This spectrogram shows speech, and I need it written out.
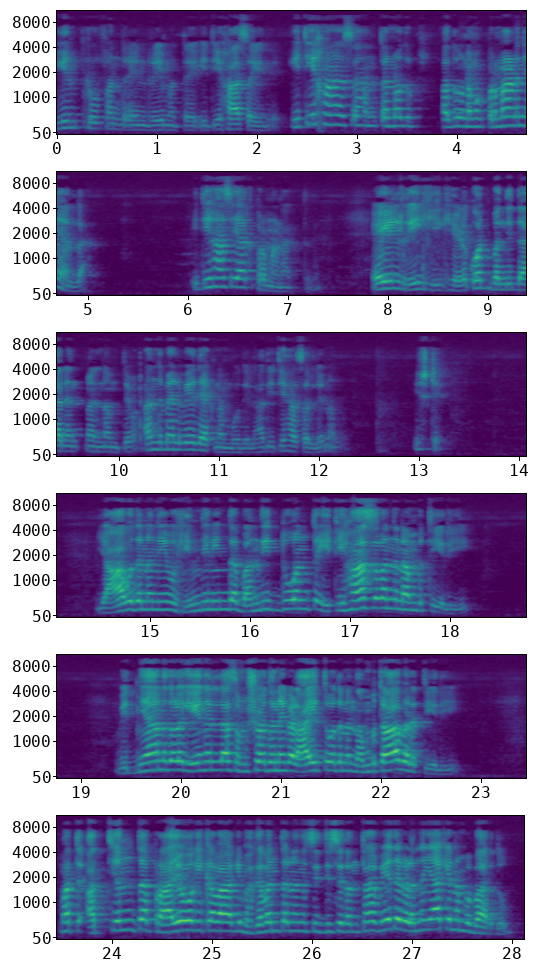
ಏನ್ ಪ್ರೂಫ್ ಅಂದ್ರೆ ಏನ್ರಿ? ಮತ್ತೆ ಇತಿಹಾಸ ಇದೆ. ಇತಿಹಾಸ ಅಂತ ಅನ್ನೋದು ಅದು ನಮಗ್ ಪ್ರಮಾಣನೇ ಅಲ್ಲ. ಇತಿಹಾಸ ಯಾಕೆ ಪ್ರಮಾಣ ಆಗ್ತದೆ? ಏ, ಇಲ್ರಿ, ಹೀಗೆ ಹೇಳ್ಕೋತ ಬಂದಿದ್ದಾರೆ ಅಂತ ಮೇಲೆ ನಂಬ್ತೇವೆ. ಅಂದ್ಮೇಲೆ ವೇದ ಯಾಕೆ ನಂಬೋದಿಲ್ಲ? ಅದು ಇತಿಹಾಸಲ್ಲೇ ನಂಬು ಇಷ್ಟೇ. ಯಾವುದನ್ನು ನೀವು ಹಿಂದಿನಿಂದ ಬಂದಿದ್ದು ಅಂತ ಇತಿಹಾಸವನ್ನು ನಂಬುತ್ತೀರಿ ವಿಜ್ಞಾನದೊಳಗೆ ಏನೆಲ್ಲ ಸಂಶೋಧನೆಗಳಾಯಿತು ಅದನ್ನು ನಂಬುತ್ತಾ ಬರ್ತೀರಿ ಮತ್ತೆ ಅತ್ಯಂತ ಪ್ರಾಯೋಗಿಕವಾಗಿ ಭಗವಂತನನ್ನು ಸಿದ್ಧಿಸಿದಂತಹ ವೇದಗಳನ್ನು ಯಾಕೆ ನಂಬಬಾರದು?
